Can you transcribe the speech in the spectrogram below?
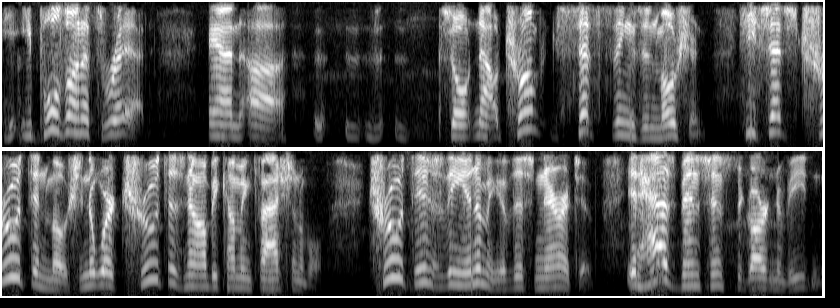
he, he pulls on a thread and, uh, so now Trump sets things in motion. He sets truth in motion to where truth is now becoming fashionable. Truth is the enemy of this narrative. It has been since the Garden of Eden.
